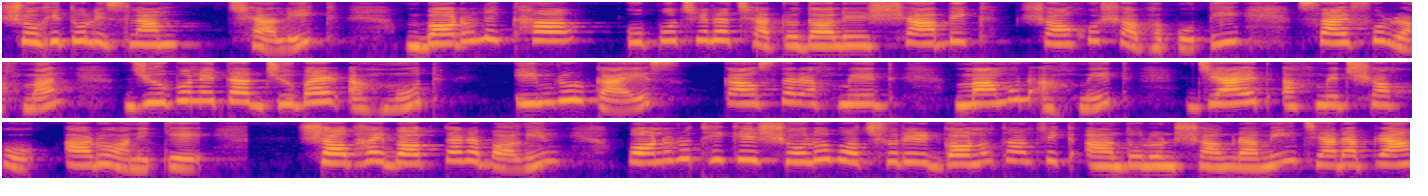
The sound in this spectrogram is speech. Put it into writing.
শহীদুল ইসলাম ছালিক, বড়লেখা উপজেলা ছাত্রদলের সাবেক সহসভাপতি সাইফুর রহমান যুবনেতা জুবায়ের আহমদ, ইমরুল কায়েস, কাউসার আহমেদ, মামুন আহমেদ, জায়েদ আহমেদ সহ আরও অনেকে। সভায় বক্তারা বলেন, পনেরো থেকে ষোলো বছরের গণতান্ত্রিক আন্দোলন সংগ্রামে যারা প্রাণ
